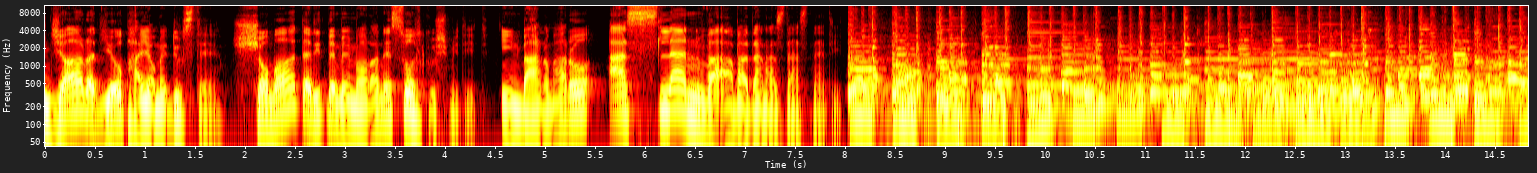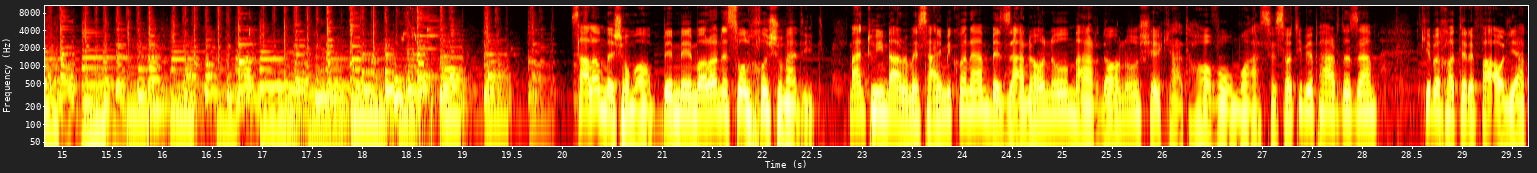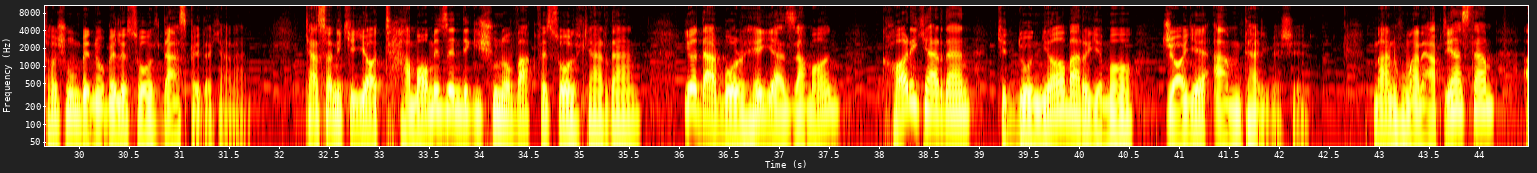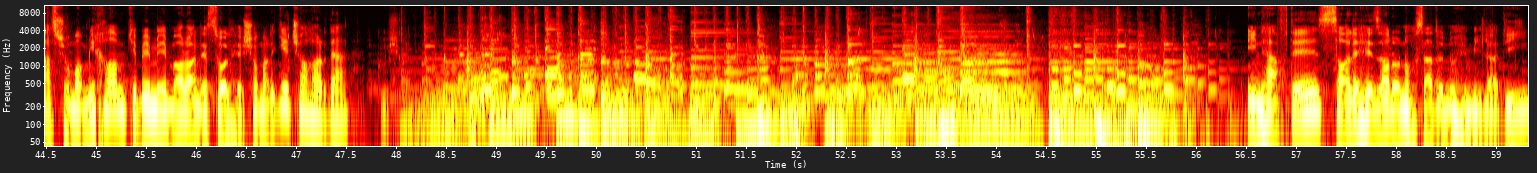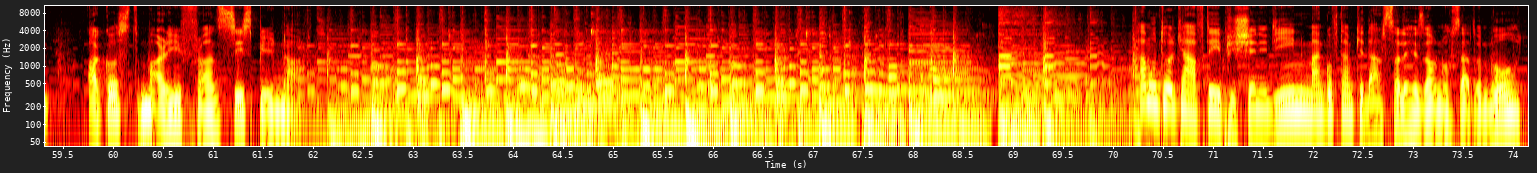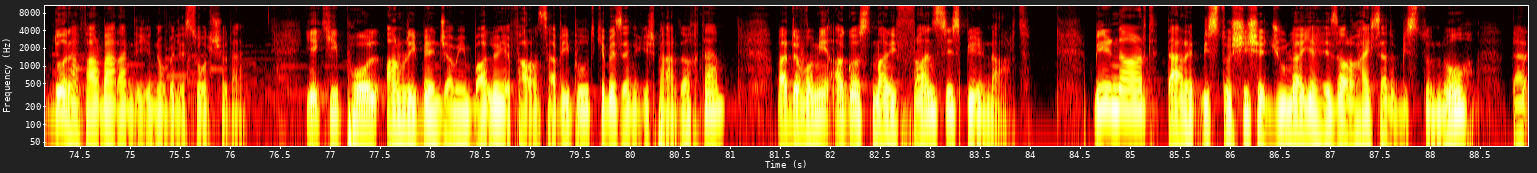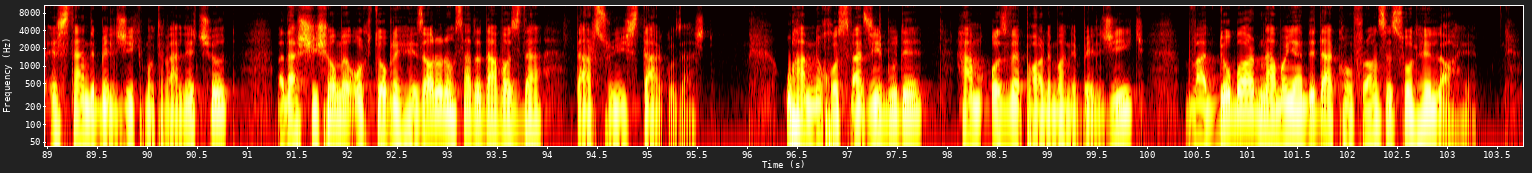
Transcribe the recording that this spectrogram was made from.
اینجا رادیو پیام دوسته. شما دارید به معماران صلح گوش می‌دید. این برنامه رو اصلا و ابدا از دست ندید. سلام به شما. به معماران صلح خوش اومدید. من تو این برنامه سعی می‌کنم به زنان و مردان و شرکت ها و مؤسساتی بپردازم که به خاطر فعالیت هاشون به نوبل صلح دست پیدا کردن. کسانی که یا تمام زندگیشون رو وقف صلح کردن یا در برهی از زمان کاری کردن که دنیا برای ما جای امتری بشه. من هومن عبدی هستم. از شما می‌خوام که به معماران صلح شماره 14 گوش بدید این هفته سال 1909 میلادی آگوست ماری فرانسیس بیرنارد. همونطور که هفته پیش شنیدین من گفتم که در سال 1909 دو نفر برنده نوبل صلح شدن. یکی پل آنری بنجامین بالوی فرانسوی بود که به زندگیش پرداختم و دومی آگوست ماری فرانسیس بیرنارد. بیرنارد در 26 جولای 1829 در استند بلژیک متولد شد و در 6 اکتبر 1912 در سوئیس درگذشت. او هم نخست وزیر بوده، هم عضو پارلمان بلژیک و دو بار نماینده در کنفرانس صلح لاهه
